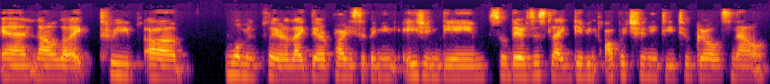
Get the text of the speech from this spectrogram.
and now like three uh, woman player like they're participating in Asian game. So they're just like giving opportunity to girls now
